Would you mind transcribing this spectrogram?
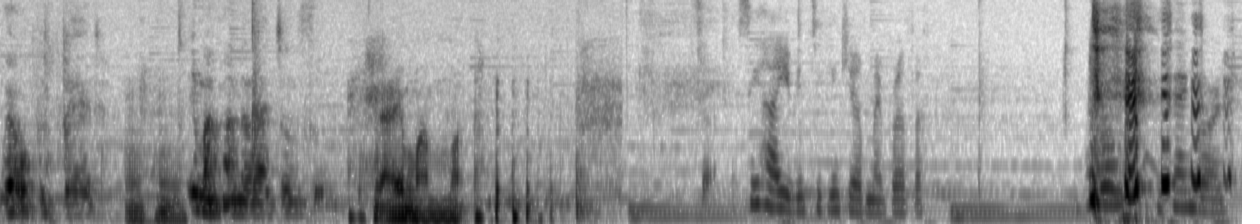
well prepared. Mhm. In my manner, I don't say. Aye, So, see how you've been taking care of my brother. thank God.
